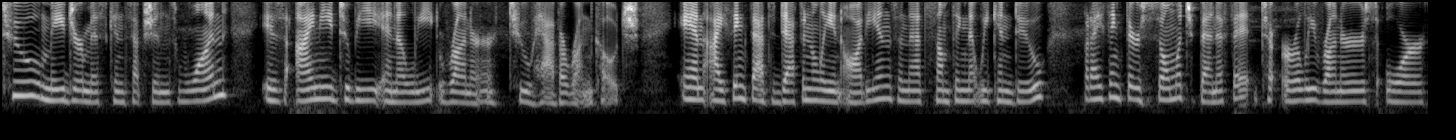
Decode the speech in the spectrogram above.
two major misconceptions. One is I need to be an elite runner to have a run coach. And I think that's definitely an audience and that's something that we can do. But I think there's so much benefit to early runners or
